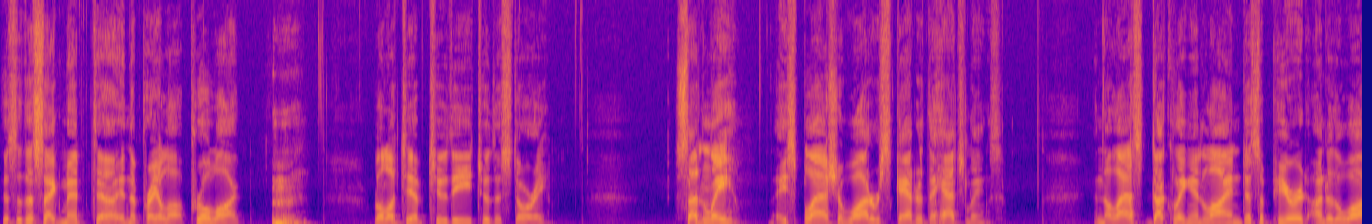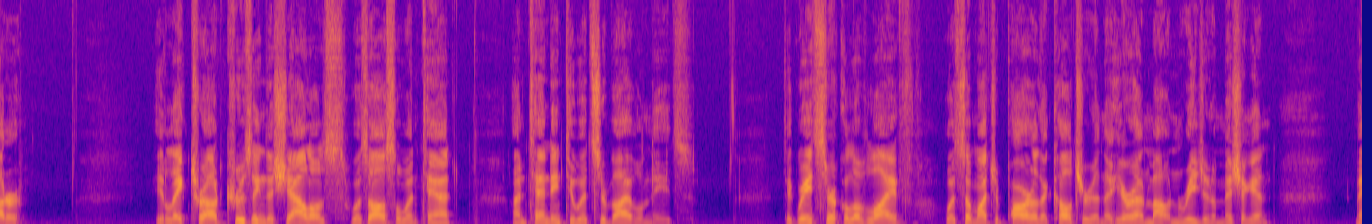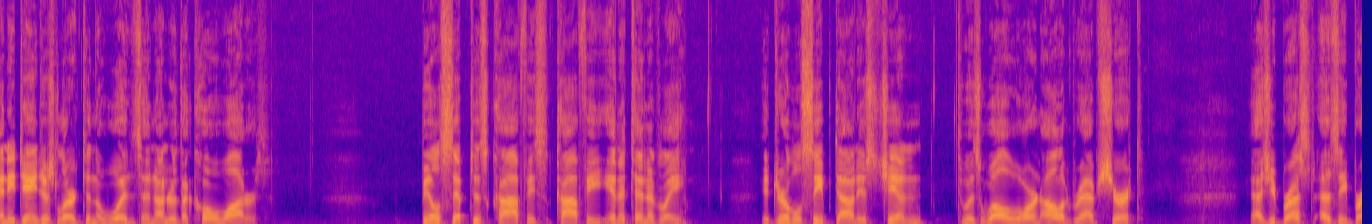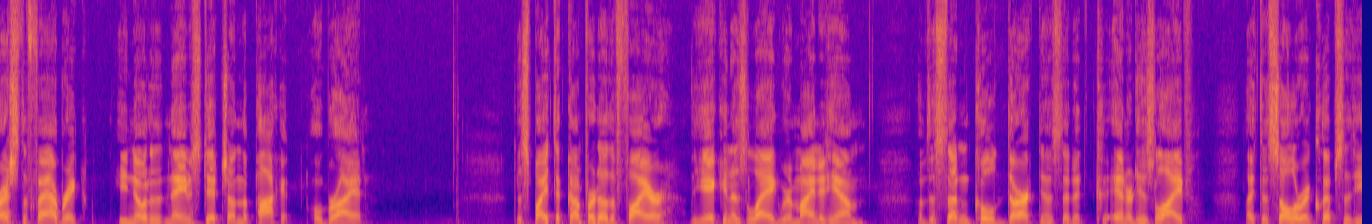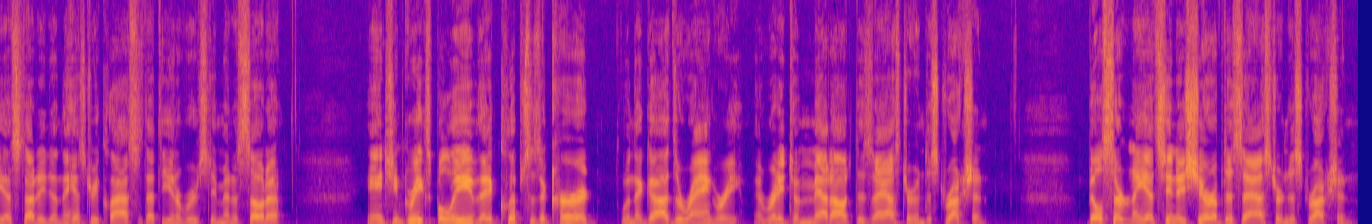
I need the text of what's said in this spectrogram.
This is the segment uh, in the prologue relative to the to the story. Suddenly, a splash of water scattered the hatchlings, and the last duckling in line disappeared under the water. A lake trout cruising the shallows was also intent on tending to its survival needs. The great circle of life was so much a part of the culture in the Huron Mountain region of Michigan. Many dangers lurked in the woods and under the cold waters. Bill sipped his coffee, coffee inattentively. A dribble seeped down his chin to his well-worn olive drab shirt. As he brushed as he brushed the fabric, he noted the name stitched on the pocket, O'Brien. Despite the comfort of the fire, the ache in his leg reminded him of the sudden cold darkness that had entered his life, like the solar eclipse that he had studied in the history classes at the University of Minnesota. Ancient Greeks believed that eclipses occurred when the gods are angry and ready to met out disaster and destruction. Bill certainly had seen his share of disaster and destruction,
